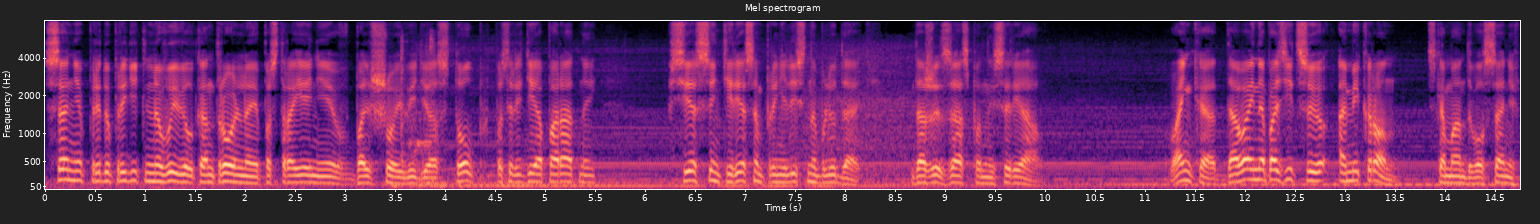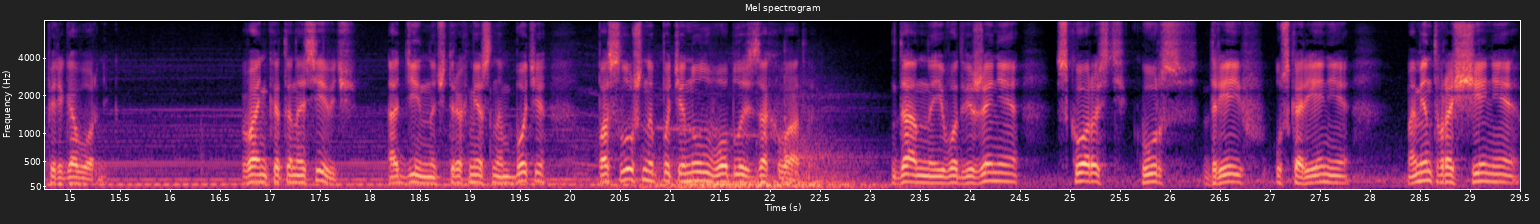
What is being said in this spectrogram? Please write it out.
Саня предупредительно вывел контрольное построение в большой видеостолб посреди аппаратной. Все с интересом принялись наблюдать даже заспанный сериал. «Ванька, давай на позицию «Омикрон», – скомандовал Саня в переговорник. Ванька Танасевич, один на четырехместном боте, послушно потянул в область захвата. Данные его движения – скорость, курс, дрейф, ускорение, момент вращения,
